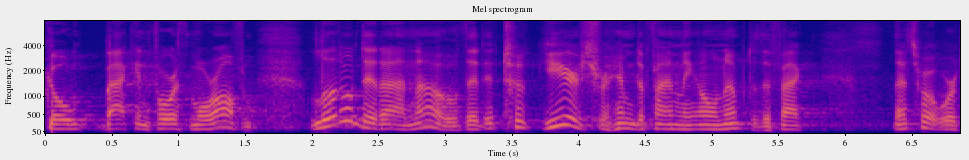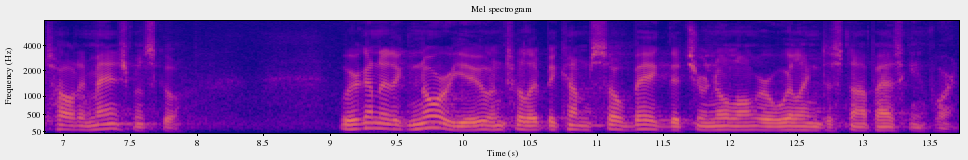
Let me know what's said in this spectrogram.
go back and forth more often. Little did I know that it took years for him to finally own up to the fact that's what we're taught in management school. We're going to ignore you until it becomes so big that you're no longer willing to stop asking for it.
